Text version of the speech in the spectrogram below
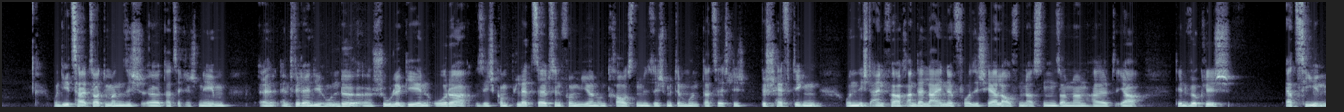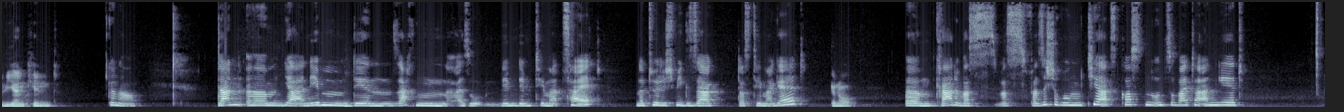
Und die Zeit sollte man sich äh, tatsächlich nehmen, äh, entweder in die Hundeschule gehen oder sich komplett selbst informieren und draußen sich mit dem Hund tatsächlich beschäftigen und nicht einfach an der Leine vor sich herlaufen lassen, sondern halt, ja, den wirklich erziehen, wie ein Kind. Genau. Dann, ähm, ja, neben den Sachen, also neben dem Thema Zeit, natürlich, wie gesagt, das Thema Geld. Genau. Ähm, Gerade was, was Versicherungen, Tierarztkosten und so weiter angeht.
